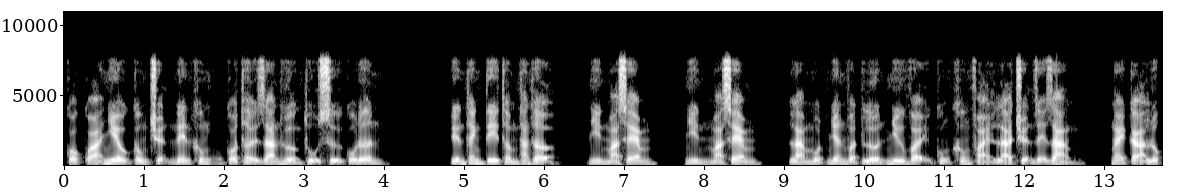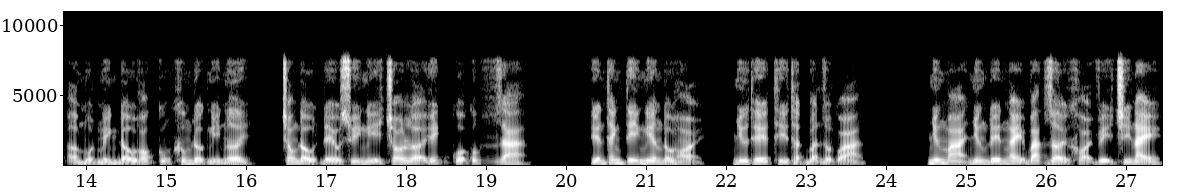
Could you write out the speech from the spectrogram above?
có quá nhiều công chuyện nên không có thời gian hưởng thụ sự cô đơn yến thanh ti thầm than thở nhìn mà xem nhìn mà xem làm một nhân vật lớn như vậy cũng không phải là chuyện dễ dàng ngay cả lúc ở một mình đầu góc cũng không được nghỉ ngơi trong đầu đều suy nghĩ cho lợi ích của quốc gia. Yến thanh ti nghiêng đầu hỏi như thế thì thật bận rộn quá. Nhưng mà nhưng đến ngày bác rời khỏi vị trí này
